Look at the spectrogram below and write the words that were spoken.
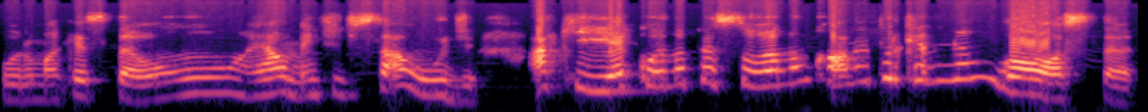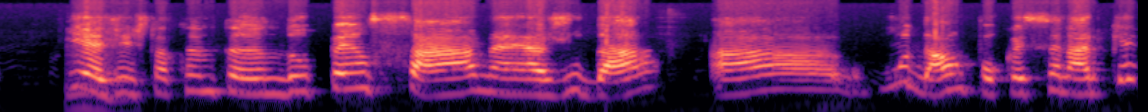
por uma questão realmente de saúde. Aqui é quando a pessoa não come porque não gosta. E a gente está tentando pensar, né, ajudar a mudar um pouco esse cenário, porque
